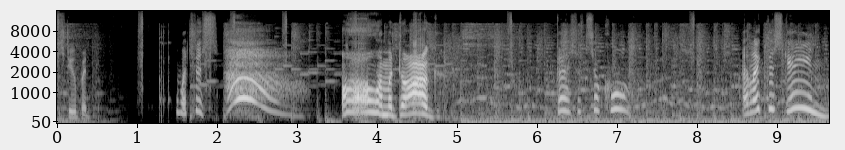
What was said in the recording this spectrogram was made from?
stupid. What's this? oh, I'm a dog. Guys, that's so cool. I like this game.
